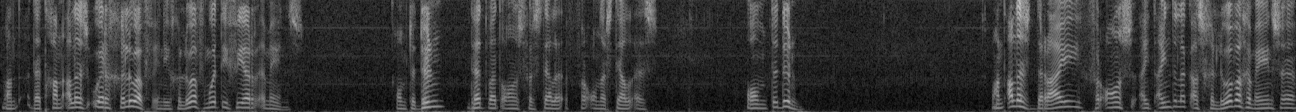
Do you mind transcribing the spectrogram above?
want dit gaan alles oor geloof, en die geloof motiveer een mens om te doen dit wat ons verstel, veronderstel is om te doen. Want alles draai vir ons uiteindelik as gelovige mense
